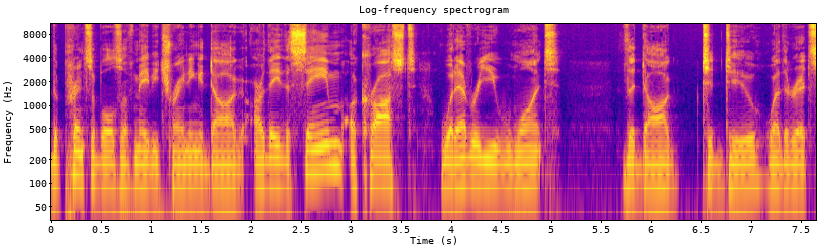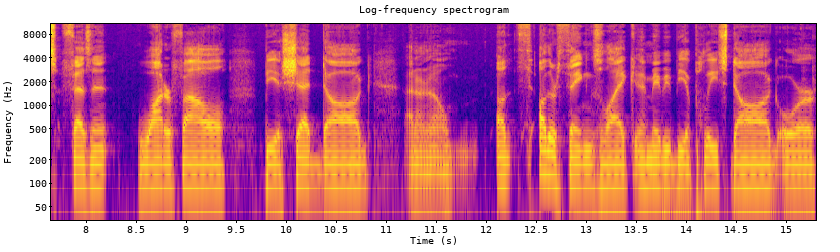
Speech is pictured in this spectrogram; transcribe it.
the principles of maybe training a dog are they the same across whatever you want the dog to do, whether it's pheasant, waterfowl, be a shed dog, I don't know, other things like uh, maybe be a police dog or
